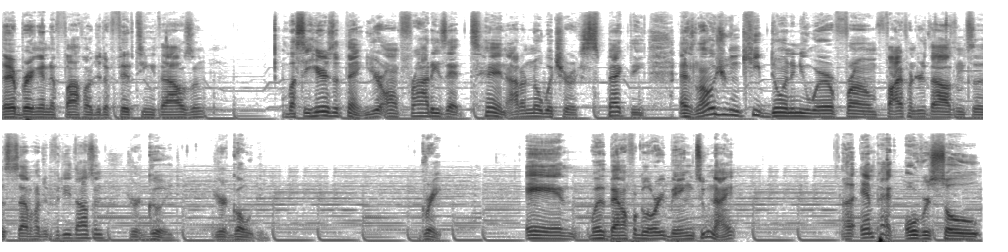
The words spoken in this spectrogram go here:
They're bringing the 515,000. But see, here's the thing: you're on Fridays at 10. I don't know what you're expecting. As long as you can keep doing anywhere from 500,000 to 750,000, you're good. You're golden. Great. And with Bound for Glory being tonight, uh, Impact oversold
